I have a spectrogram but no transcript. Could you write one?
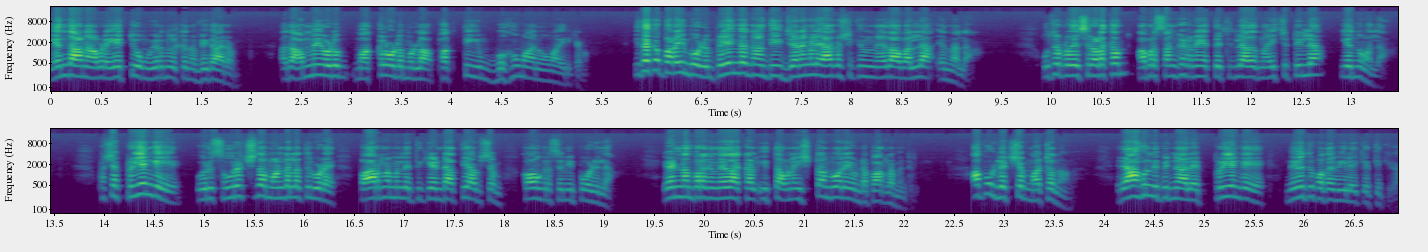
എന്താണ് അവിടെ ഏറ്റവും ഉയർന്നു വികാരം? അത് അമ്മയോടും മക്കളോടുമുള്ള ഭക്തിയും ബഹുമാനവുമായിരിക്കണം. ഇതൊക്കെ പറയുമ്പോഴും പ്രിയങ്ക ഗാന്ധി ജനങ്ങളെ ആകർഷിക്കുന്ന നേതാവല്ല എന്നല്ല. ഉത്തർപ്രദേശിലടക്കം അവർ സംഘടനയെ തെറ്റില്ലാതെ നയിച്ചിട്ടില്ല എന്നുമല്ല. പക്ഷേ പ്രിയങ്കയെ ഒരു സുരക്ഷിത മണ്ഡലത്തിലൂടെ പാർലമെന്റിൽ എത്തിക്കേണ്ട അത്യാവശ്യം കോൺഗ്രസിന് ഇപ്പോഴില്ല. എണ്ണം പറഞ്ഞ നേതാക്കൾ ഇത്തവണ ഇഷ്ടം പോലെയുണ്ട് പാർലമെന്റിൽ. അപ്പോൾ ലക്ഷ്യം മറ്റൊന്നാണ്. രാഹുലിന് പിന്നാലെ പ്രിയങ്കയെ നേതൃപദവിയിലേക്ക് എത്തിക്കുക.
